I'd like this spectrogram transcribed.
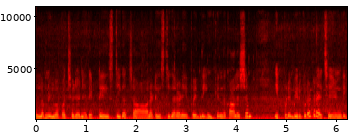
అల్లం నిల్వ పచ్చడి అనేది టేస్టీగా చాలా టేస్టీగా రెడీ అయిపోయింది. ఇంకెందుకు ఆలస్యం ఇప్పుడే మీరు కూడా ట్రై చేయండి.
